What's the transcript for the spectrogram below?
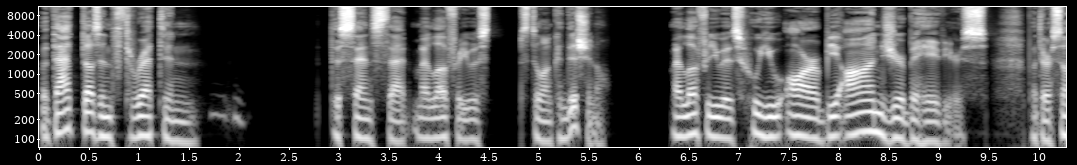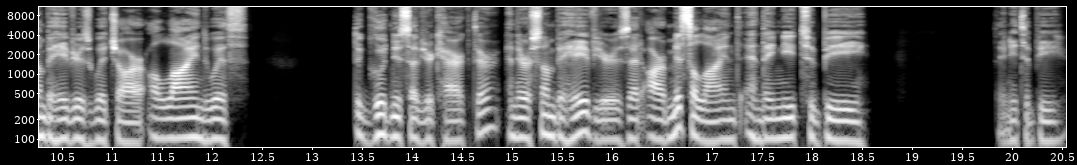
But that doesn't threaten the sense that my love for you is still unconditional. My love for you is who you are beyond your behaviors. But there are some behaviors which are aligned with the goodness of your character, and there are some behaviors that are misaligned and they need to be they need to be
